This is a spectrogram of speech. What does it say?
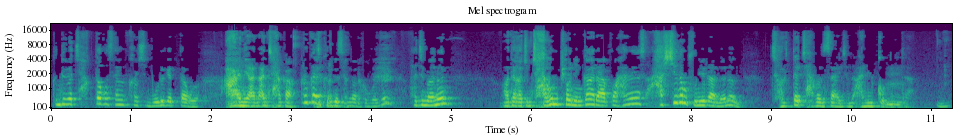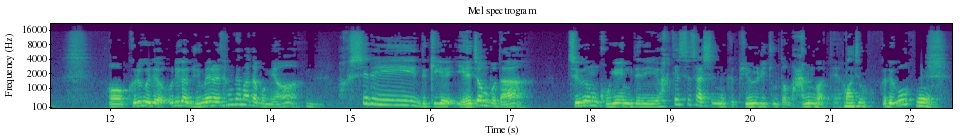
근데 왜 작다고 생각하실지 모르겠다고. 아니야, 난 작아. 끝까지 그렇게 생각하거든. 하지만은 아, 내가 좀 작은 편인가 라고 하는 하시는 분이라면은 절대 작은 사이즈는 아닐 겁니다. 어, 그리고 이제 우리가 뉴맨을 상담하다 보면 음. 확실히 느끼게 예전보다 지금 고객님들이 확대 수술하시는 그 비율이 좀 더 많은 것 같아요. 맞아. 그리고 어.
